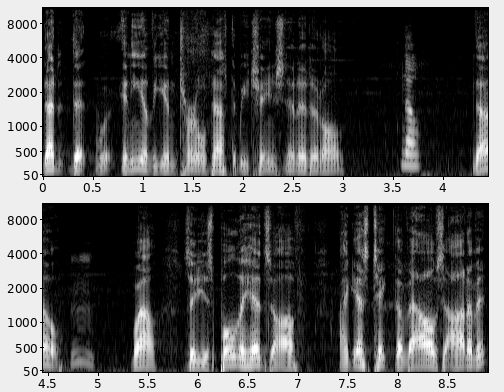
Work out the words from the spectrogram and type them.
That that w- any of the internals have to be changed in it at all? No, No. Wow. So you just pull the heads off. I guess take the valves out of it.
